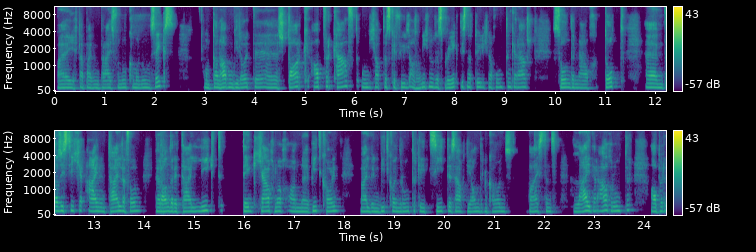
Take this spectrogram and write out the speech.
bei, ich glaube, einem Preis von 0,06. Und dann haben die Leute äh, stark abverkauft und ich habe das Gefühl, also nicht nur das Projekt ist natürlich nach unten gerauscht, sondern auch dort. Ähm, das ist sicher ein Teil davon. Der andere Teil liegt, denke ich, auch noch an Bitcoin, weil wenn Bitcoin runtergeht, zieht es auch die anderen Coins meistens leider auch runter. Aber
